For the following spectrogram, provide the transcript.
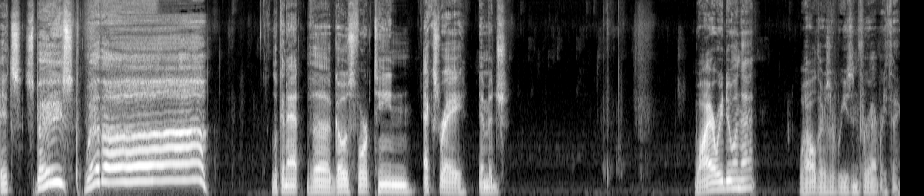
It's space weather! Looking at the GOES 14 X ray image. Why are we doing that? Well, there's a reason for everything.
